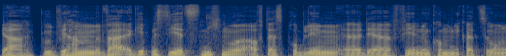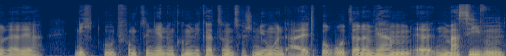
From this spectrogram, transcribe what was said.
Ja, gut, wir haben Wahlergebnisse, die jetzt nicht nur auf das Problem äh, der fehlenden Kommunikation oder der nicht gut funktionierenden Kommunikation zwischen Jung und Alt beruht, sondern wir haben äh, einen massiven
